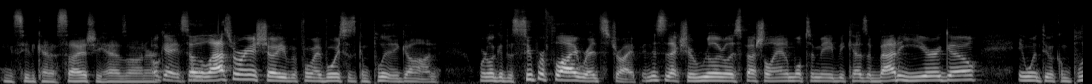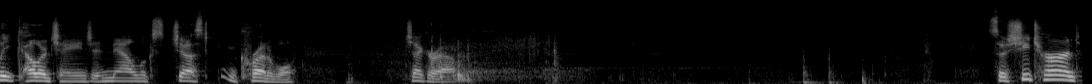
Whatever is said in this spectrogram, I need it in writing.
you can see the kind of size she has on her. Okay, so the last one we're to show you before my voice is completely gone, we're to look at the Superfly Red Stripe. And this is actually a really, really special animal to me because about a year ago, it went through a complete color change and now looks just incredible. Check her out. So she turned,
